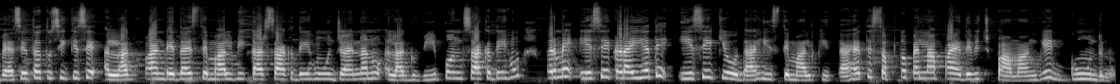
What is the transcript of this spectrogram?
ਵੈਸੇ ਤਾਂ ਤੁਸੀਂ ਕਿਸੇ ਅਲੱਗ ਭਾਂਡੇ ਦਾ ਇਸਤੇਮਾਲ ਵੀ ਕਰ ਸਕਦੇ ਹੋ ਜਾਂ ਇਹਨਾਂ ਨੂੰ ਅਲੱਗ ਵੀ ਭੁੰਨ ਸਕਦੇ ਹੋ, ਪਰ ਮੈਂ ਇਸੇ ਕੜਾਈ ਅਤੇ ਇਸੇ ਘਿਓ ਦਾ ਹੀ ਇਸਤੇਮਾਲ ਕੀਤਾ ਹੈ ਤੇ ਸਭ ਤੋਂ ਪਹਿਲਾਂ ਆਪਾਂ ਇਹਦੇ ਵਿੱਚ ਪਾਵਾਂਗੇ ਗੂੰਦ ਨੂੰ।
